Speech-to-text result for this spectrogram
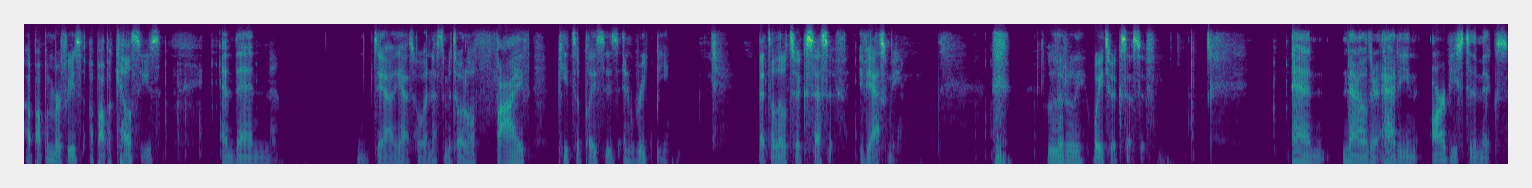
a Papa Murphy's, a Papa Kelsey's, and then yeah, yeah. So an estimate total of five pizza places in Rigby. That's a little too excessive, if you ask me. Literally way too excessive. And now they're adding Arby's to the mix.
